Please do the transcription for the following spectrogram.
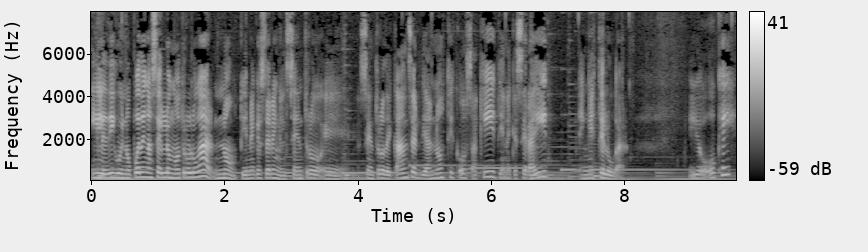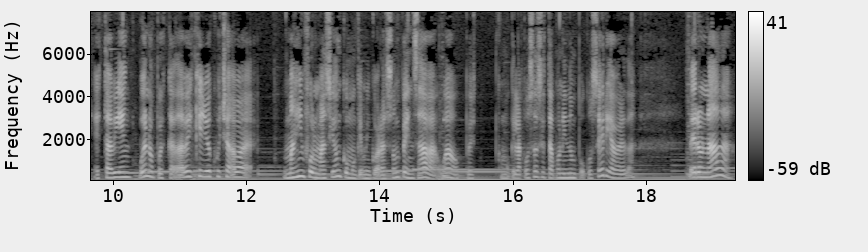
y le digo, ¿y no pueden hacerlo en otro lugar? No, tiene que ser en el centro, eh, centro de cáncer, diagnósticos aquí, tiene que ser ahí, en este lugar. Y yo, ok, está bien. Bueno, pues cada vez que yo escuchaba más información, como que mi corazón pensaba, wow, pues como que la cosa se está poniendo un poco seria, ¿verdad? Pero nada,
